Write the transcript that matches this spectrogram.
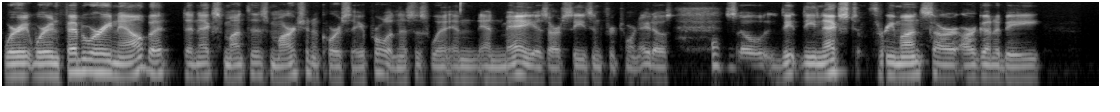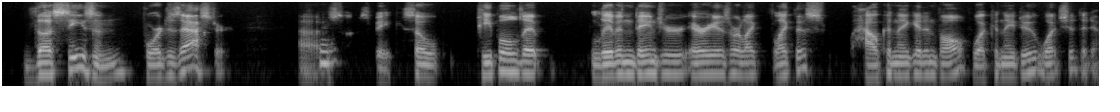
we're we're in February now, but the next month is March and of course April, and this is when and, and May is our season for tornadoes. Mm-hmm. So the, the next three months are are going to be the season for disaster, uh, mm-hmm. so to speak. So people that live in danger areas or like like this, how can they get involved? What can they do? What should they do?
